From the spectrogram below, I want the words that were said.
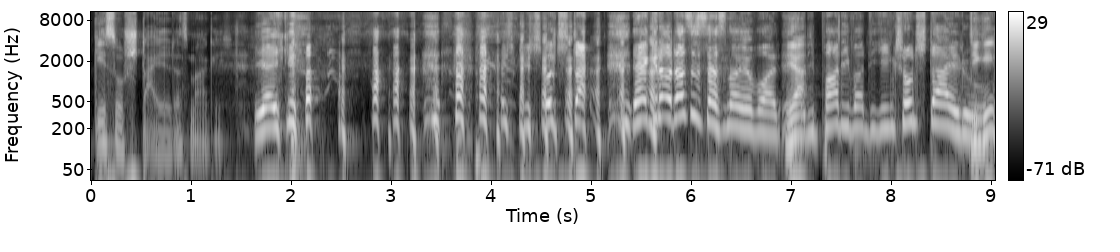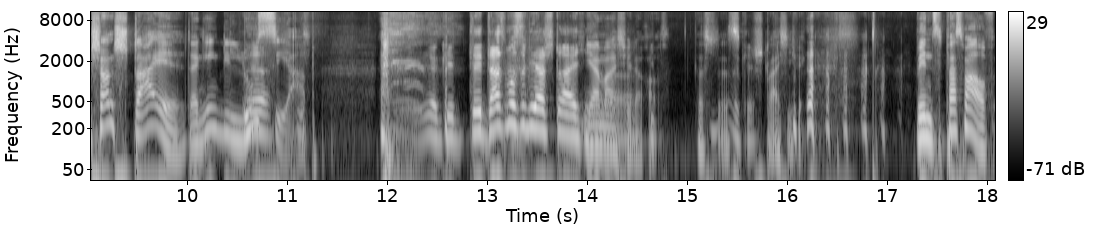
gehst so steil, das mag ich. Ja, ich gehe. ich gehe schon steil. Ja, genau, das ist das neue Wort. Ja. Die Party war, die ging schon steil, du. Die ging schon steil, da ging die Lucy ab. Ja, okay, das musst du wieder streichen. Ja, mache ich wieder raus. Das, das Okay. streiche ich weg. Vince, pass mal auf.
